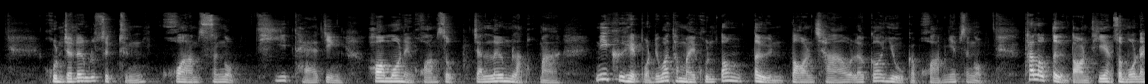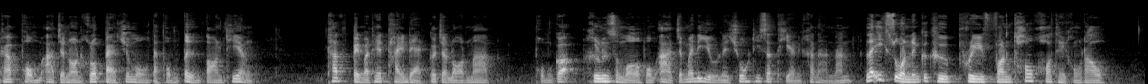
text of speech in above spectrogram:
คุณจะเริ่มรู้สึกถึงความสงบที่แท้จริง ฮอร์โมนแห่งความสุขจะเริ่มหลั่งออกมา นี่คือเหตุผลที่ว่าทำไมคุณต้องตื่นตอนเช้า แล้วก็อยู่กับความเงียบสงบ ถ้าเราตื่นตอนเที่ยงสมมตินะครับผมอาจจะนอนครบ 8 ชั่วโมง แต่ผมตื่นตอนเที่ยง ถ้าเป็นประเทศไทยแดดก็จะร้อนมาก ผมก็คลื่นสมองผมอาจจะไม่ได้อยู่ในช่วงที่เสถียรขนาดนั้น และอีกส่วนหนึ่งก็คือ prefrontal cortex ของเรา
